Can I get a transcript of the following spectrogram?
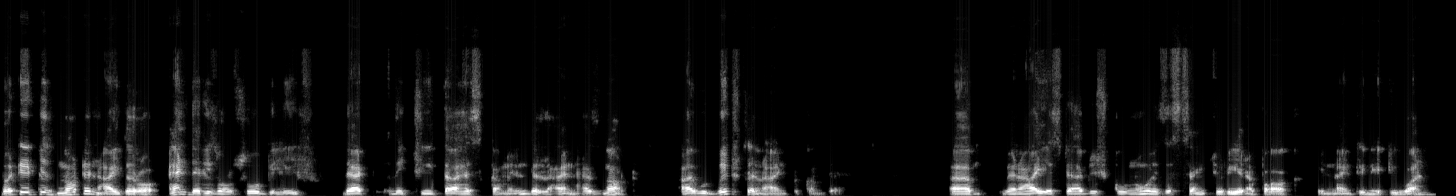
But it is not an either or. And there is also a belief that the cheetah has come in, the lion has not. I would wish the lion to come there. Um, when I established Kuno as a sanctuary and a park in 1981,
